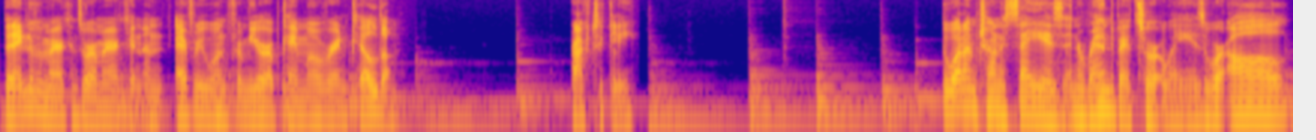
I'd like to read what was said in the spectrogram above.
The Native Americans were American and everyone from Europe came over and killed them. Practically. So what I'm trying to say is in a roundabout sort of way is we're all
